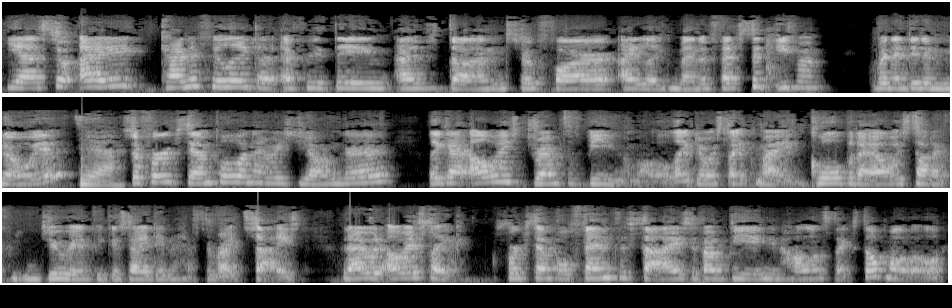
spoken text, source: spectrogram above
Yeah, so I kind of feel like that everything I've done so far, I like manifested even when I didn't know it. Yeah. So for example, when I was younger, like I always dreamt of being a model. Like that was like my goal, but I always thought I couldn't do it because I didn't have the right size. But I would always like, for example, fantasize about being in Holland's Next Top Model.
